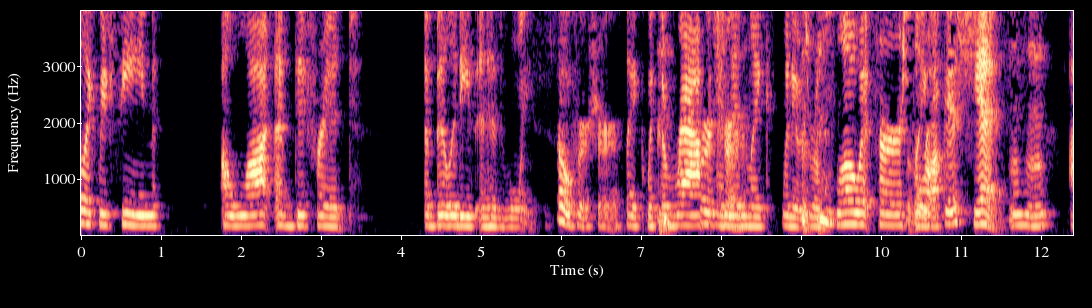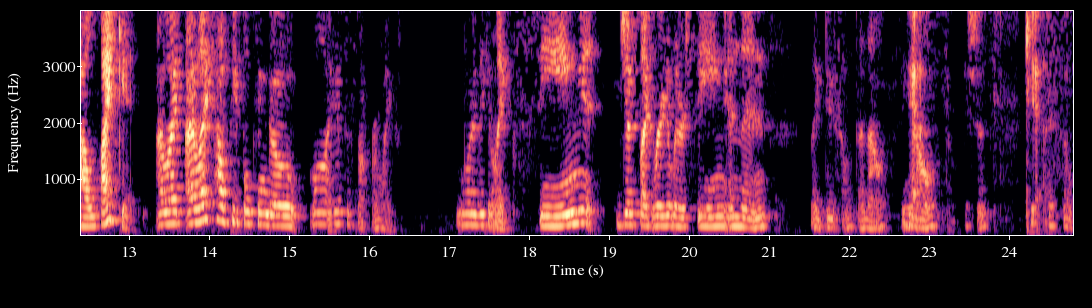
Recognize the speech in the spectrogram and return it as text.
feel like we've seen a lot of different abilities in his voice. Oh, for sure. Like with the rap, For and sure. then like when it was real slow at first. Like, Rockish. yes, hmm I like it. I like I like how people can go. Well, I guess it's not from like where they can like sing, just like regular sing, and then like do something else. You know, Yes. it's just Yes, it's so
